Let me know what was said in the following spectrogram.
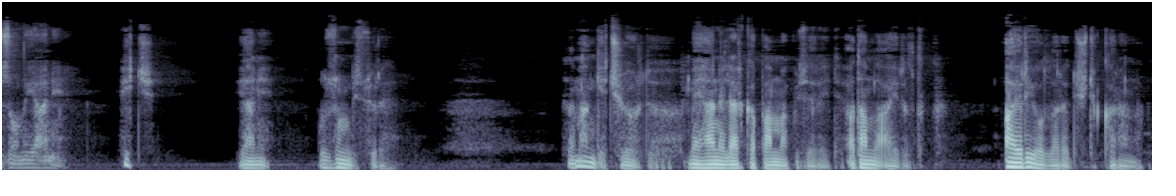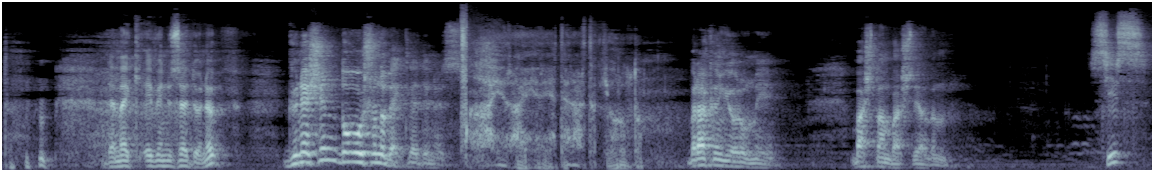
düşünmediniz onu yani. Hiç. Yani uzun bir süre. Zaman geçiyordu. Meyhaneler kapanmak üzereydi. Adamla ayrıldık. Ayrı yollara düştük karanlıkta. Demek evinize dönüp güneşin doğuşunu beklediniz. Hayır hayır yeter artık yoruldum. Bırakın yorulmayı. Baştan başlayalım. Siz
